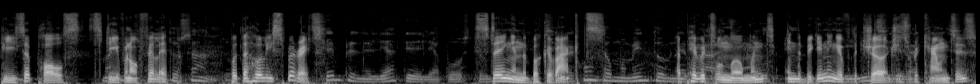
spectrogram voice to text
Peter, Paul, Stephen, or Philip, but the Holy Spirit. Staying in the book of Acts, a pivotal moment in the beginning of the church is recounted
